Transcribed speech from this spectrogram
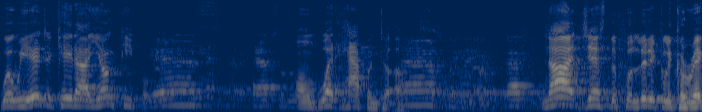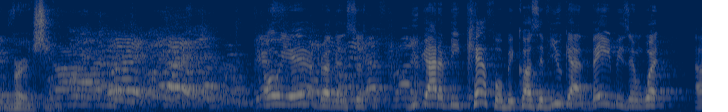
where we educate our young people Yes. On what happened to us. Absolutely. Absolutely. Not just the politically correct version. Oh, yeah, brother and sister. You got to be careful because if you got babies and what uh,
